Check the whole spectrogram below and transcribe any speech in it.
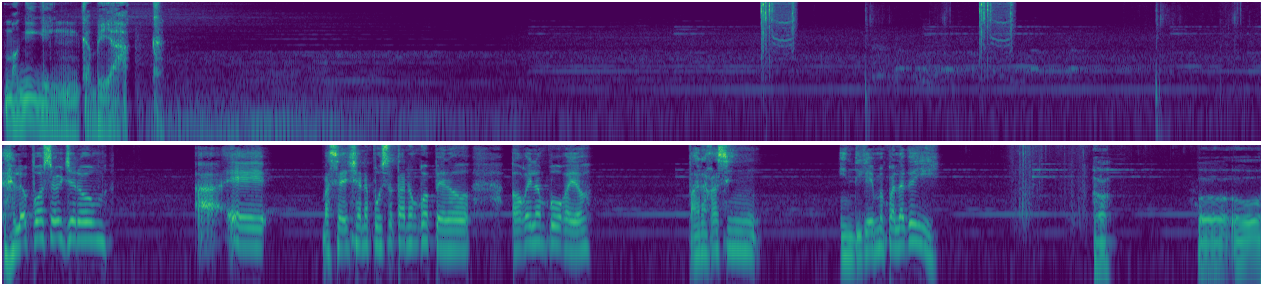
magiging kabiyak. Hello po Sir Jerome. Ah, eh, pasensya na po sa tanong ko pero okay lang po kayo. Para kasing hindi kayo mapalagay eh. Ha? Oo, oo.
